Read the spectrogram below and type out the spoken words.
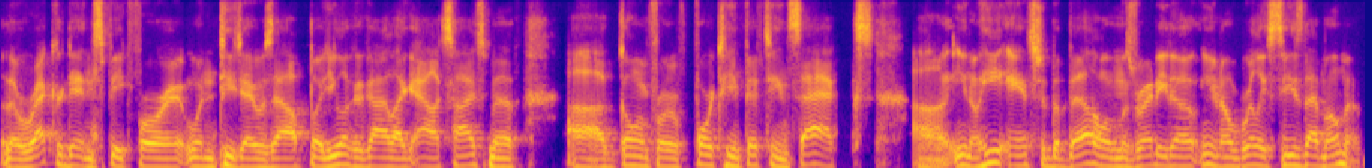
the record didn't speak for it when TJ was out, but you look at a guy like Alex Highsmith uh, going for 14, 15 sacks. Uh, you know, he answered the bell and was ready to, you know, really seize that moment.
